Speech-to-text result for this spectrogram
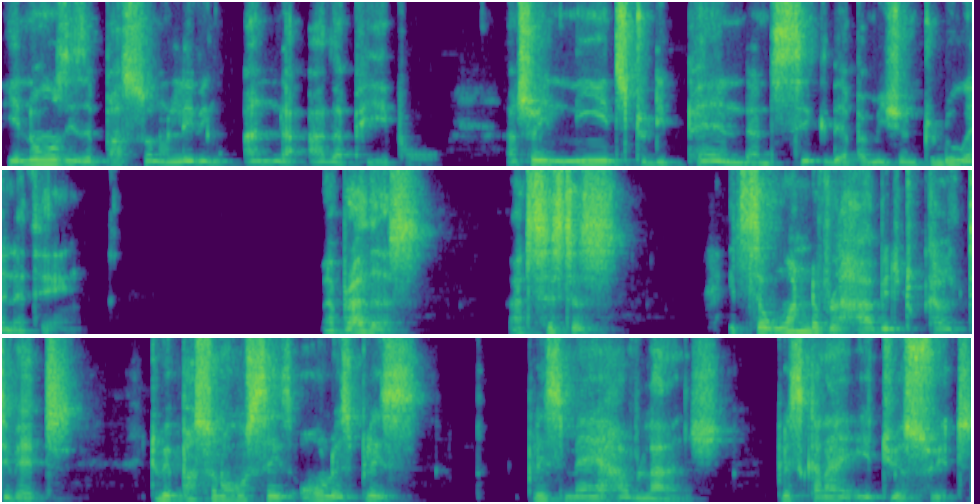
he knows he's a person living under other people. And so he needs to depend and seek their permission to do anything. My brothers and sisters, it's a wonderful habit to cultivate. To be a person who says always, please, please, may I have lunch? Please, can I eat your sweet?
